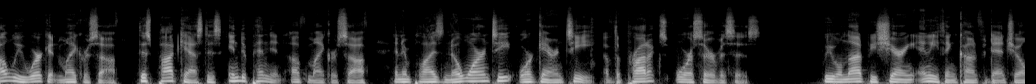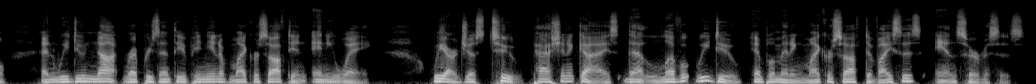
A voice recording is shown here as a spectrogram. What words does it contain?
While we work at Microsoft, this podcast is independent of Microsoft and implies no warranty or guarantee of the products or services. We will not be sharing anything confidential, and we do not represent the opinion of Microsoft in any way. We are just two passionate guys that love what we do implementing Microsoft devices and services.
